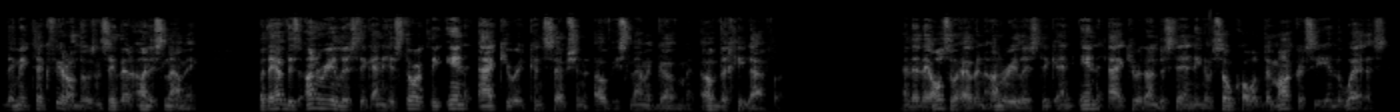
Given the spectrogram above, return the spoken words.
They make takfir on those and say they're un-Islamic. But they have this unrealistic and historically inaccurate conception of Islamic government, of the Khilafah. And then they also have an unrealistic and inaccurate understanding of so-called democracy in the West.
